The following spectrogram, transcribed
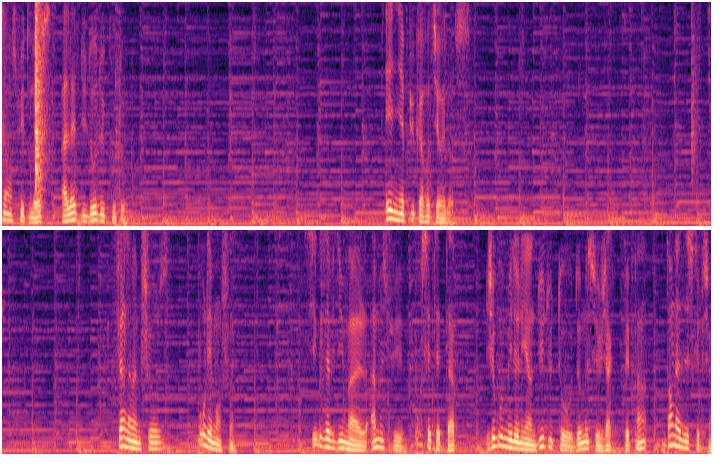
Ensuite l'os à l'aide du dos du couteau. Et il n'y a plus qu'à retirer l'os. Faire la même chose pour les manchons. Si vous avez du mal à me suivre pour cette étape, je vous mets le lien du tuto de Monsieur Jacques Pépin dans la description.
